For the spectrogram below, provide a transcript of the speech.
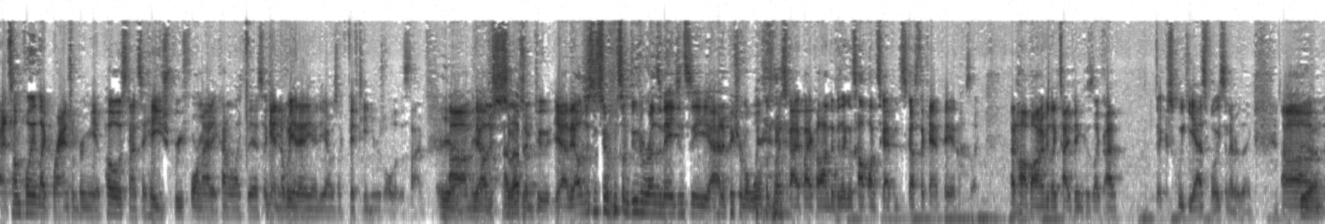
at some point, like brands would bring me a post and I'd say, Hey, you should reformat it kind of like this. Again, nobody had any idea. I was like 15 years old at this time. Yeah, um, they yeah. all just assumed some it. dude. Yeah. They all just assumed some dude who runs an agency. I had a picture of a wolf as my Skype icon. They'd be like, let's hop on Skype and discuss the campaign. I was like, I'd hop on, I'd be like typing cause like I had like squeaky ass voice and everything. Um, yeah.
